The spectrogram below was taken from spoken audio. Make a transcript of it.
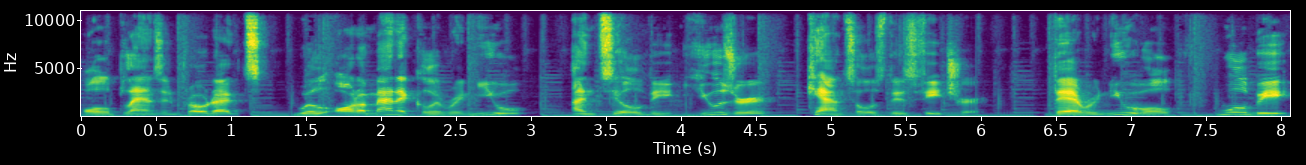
All plans and products will automatically renew until the user cancels this feature. Their renewal will be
